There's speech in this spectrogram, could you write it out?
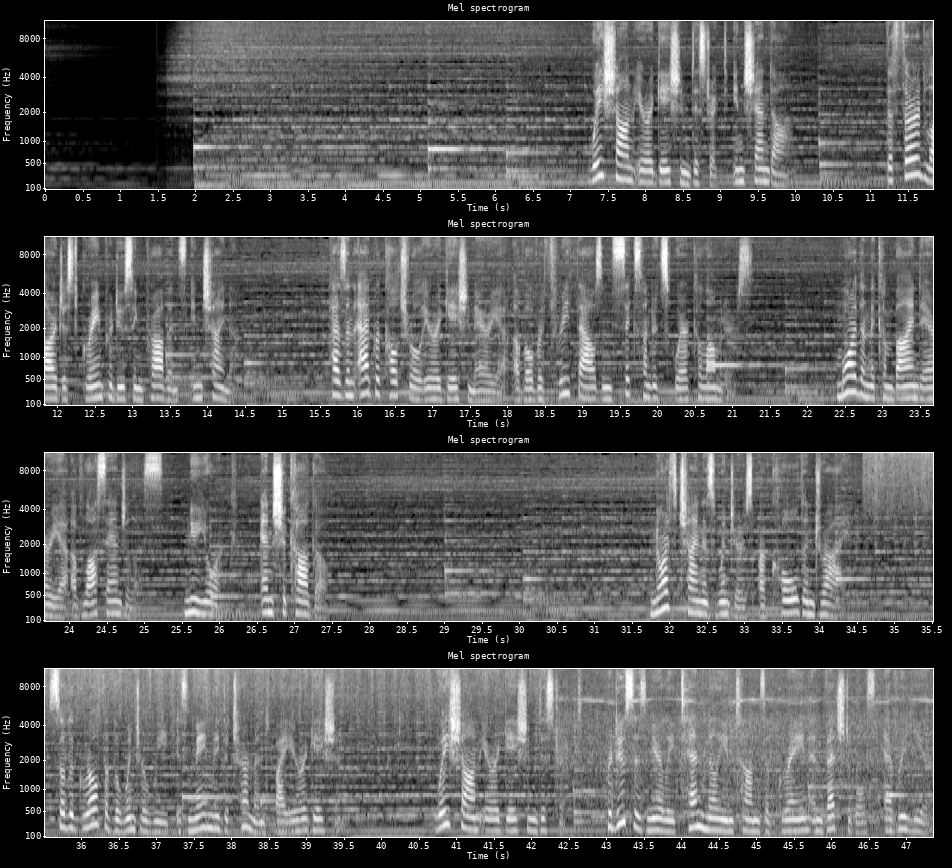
Weishan Irrigation District in Shandong. The third largest grain producing province in China. Has an agricultural irrigation area of over 3,600 square kilometers. More than the combined area of Los Angeles, New York, and Chicago. North China's winters are cold and dry, so the growth of the winter wheat is mainly determined by irrigation. Weishan Irrigation District produces nearly 10 million tons of grain and vegetables every year.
